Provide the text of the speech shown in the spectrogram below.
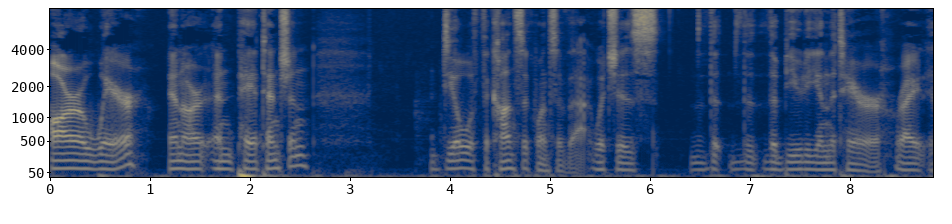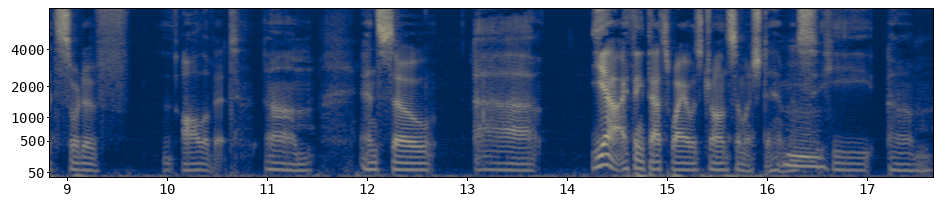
are aware and are and pay attention deal with the consequence of that, which is the the, the beauty and the terror. Right? It's sort of all of it. Um, and so, uh, yeah, I think that's why I was drawn so much to him. Is mm. he um,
